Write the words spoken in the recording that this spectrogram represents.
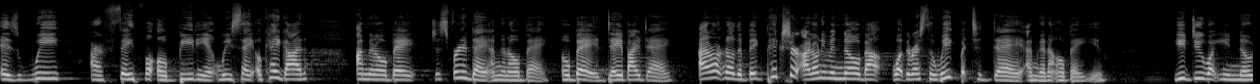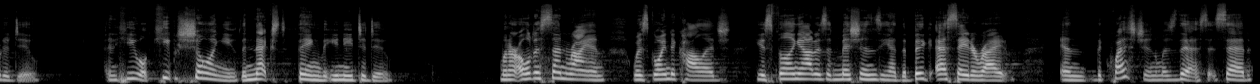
is we are faithful, obedient, we say, okay, God, I'm going to obey just for today. I'm going to obey, obey day by day. I don't know the big picture. I don't even know about what the rest of the week, but today I'm going to obey you. You do what you know to do, and He will keep showing you the next thing that you need to do. When our oldest son, Ryan, was going to college, he was filling out his admissions. He had the big essay to write, and the question was this it said,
